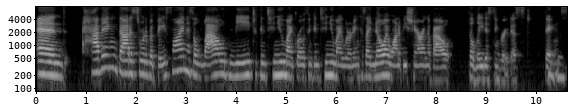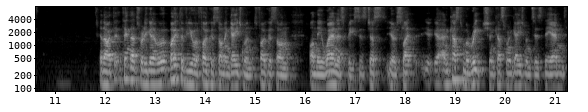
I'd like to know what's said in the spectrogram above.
And having that as sort of a baseline has allowed me to continue my growth and continue my learning because I know I want to be sharing about the latest and greatest things. Mm-hmm. You know, I th- think that's really good. Both of you are focused on engagement, focused on on the awareness piece. It's just you know, slight and customer reach and customer engagement is the end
